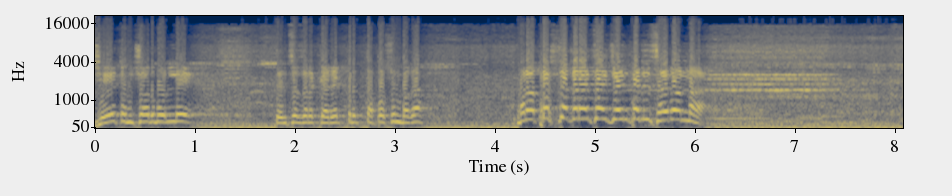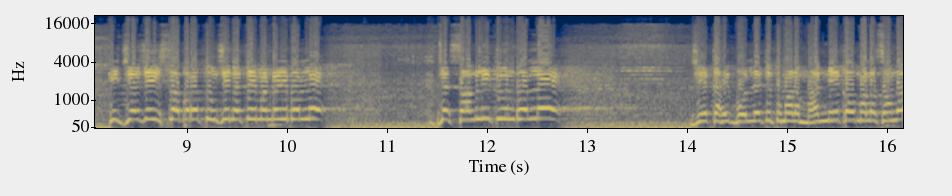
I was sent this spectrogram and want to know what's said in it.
जे तुमच्यावर बोलले त्यांचं जरा कॅरेक्टर तपासून बघा. मला प्रश्न करायचा आहे जयंत पाटील साहेबांना. की जे जे इस्लामपुरात तुमचे नेते मंडळी बोलले जे सांगलीत येऊन बोलले जे काही बोलले ते तुम्हाला मान्य आहे का हो मला सांगा?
